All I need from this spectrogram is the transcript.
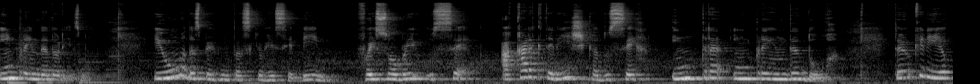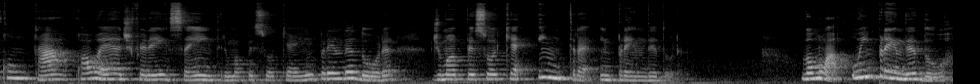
empreendedorismo. E uma das perguntas que eu recebi foi sobre o ser, a característica do ser intraempreendedor. Então eu queria contar qual é a diferença entre uma pessoa que é empreendedora de uma pessoa que é intraempreendedora. Vamos lá, o empreendedor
